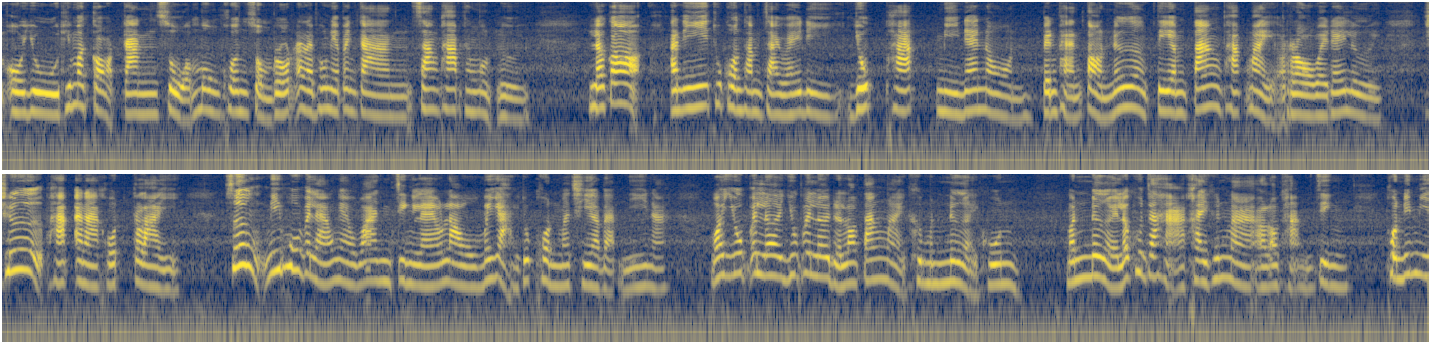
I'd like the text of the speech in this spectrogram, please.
MOU ที่มากอดกันสวมมงคลสมรสอะไรพวกนี้เป็นการสร้างภาพทั้งหมดเลย แล้วก็อันนี้ทุกคนทำใจไว้ดี ยุบพักมีแน่นอน เป็นแผนต่อเนื่อง เตรียมตั้งพักใหม่รอไว้ได้เลย ชื่อพักอนาคตไกล ซึ่งนี่พูดไปแล้วไงว่าจริงๆแล้วเราไม่อยากให้ทุกคนมาเชียร์แบบนี้นะ ว่ายุบไปเลยยุบไปเลยเดี๋ยวเราตั้งใหม่คือมันเหนื่อยคุณ มันเหนื่อยแล้วคุณจะหาใครขึ้นมาเอาเราถามจริง คนที่มี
